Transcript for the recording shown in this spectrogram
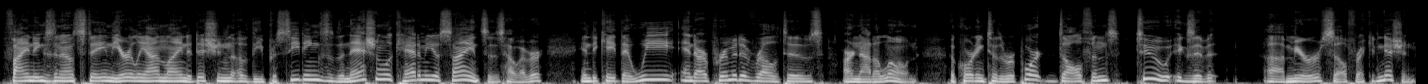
Findings announced today in the early online edition of the Proceedings of the National Academy of Sciences, however, indicate that we and our primitive relatives are not alone. According to the report, dolphins, too, exhibit uh, mirror self recognition.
